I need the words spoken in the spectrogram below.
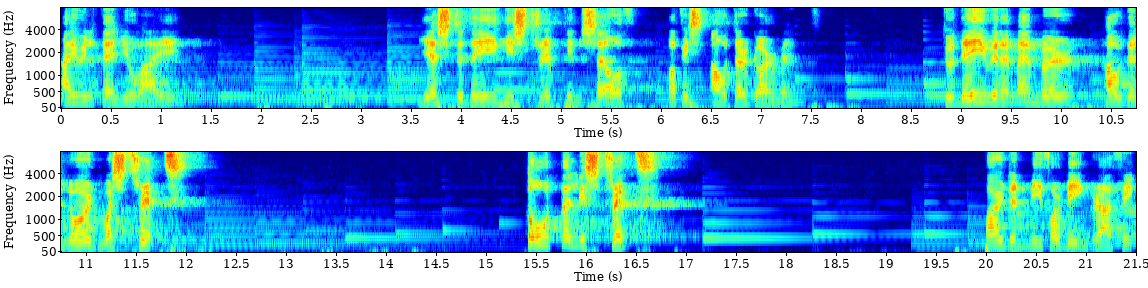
I will tell you why. Yesterday, he stripped himself of his outer garment. Today, we remember how the Lord was stripped. Totally stripped. Pardon me for being graphic.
